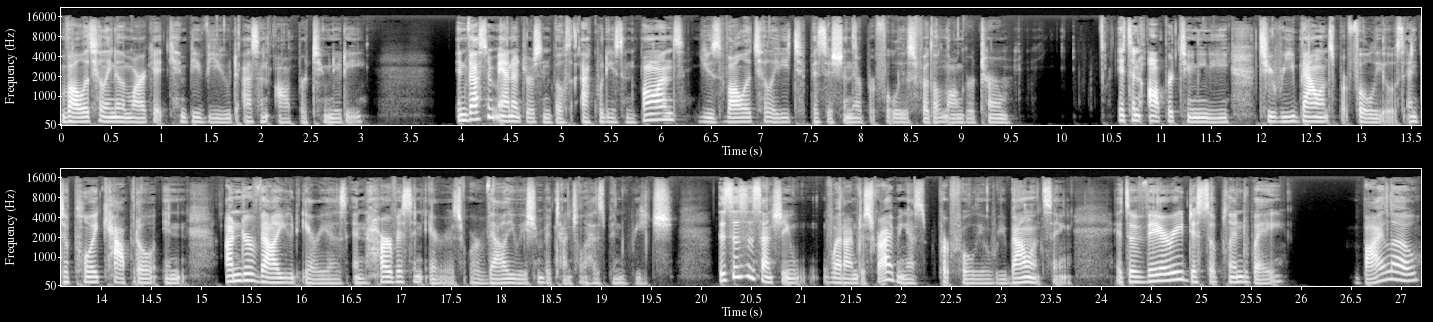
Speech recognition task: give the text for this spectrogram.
volatility in the market can be viewed as an opportunity. Investment managers in both equities and bonds use volatility to position their portfolios for the longer term. It's an opportunity to rebalance portfolios and deploy capital in undervalued areas and harvest in areas where valuation potential has been reached. This is essentially what I'm describing as portfolio rebalancing. It's a very disciplined way buy low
